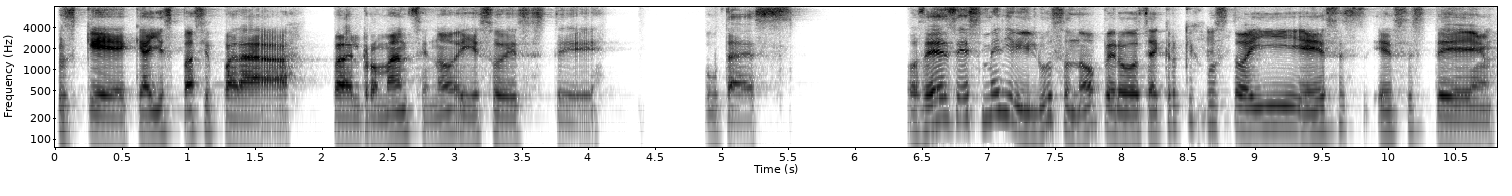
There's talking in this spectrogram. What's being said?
pues que, que hay espacio para, para el romance, ¿no? Y eso es, este, puta, es, o sea, es, es medio iluso, ¿no? Pero, o sea, creo que justo ahí es, es, este,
